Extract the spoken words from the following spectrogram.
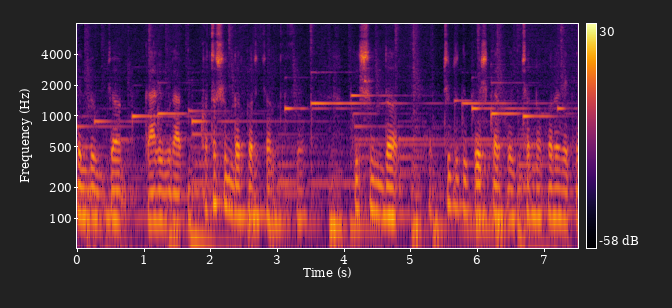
নিচের লোকজন গাড়ি ঘোড়া কত সুন্দর করে চলতেছে। কি সুন্দর। একটু যদি পরিষ্কার পরিচ্ছন্ন করে রেখে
